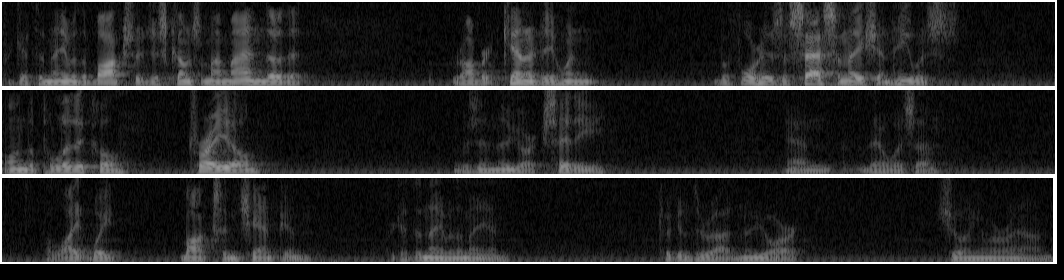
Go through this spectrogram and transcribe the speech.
forget the name of the boxer. It just comes to my mind, though, that Robert Kennedy, when before his assassination, he was on the political trail. He was in New York City, and there was a, a lightweight boxing champion. Forget the name of the man. Took him throughout New York, showing him around.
